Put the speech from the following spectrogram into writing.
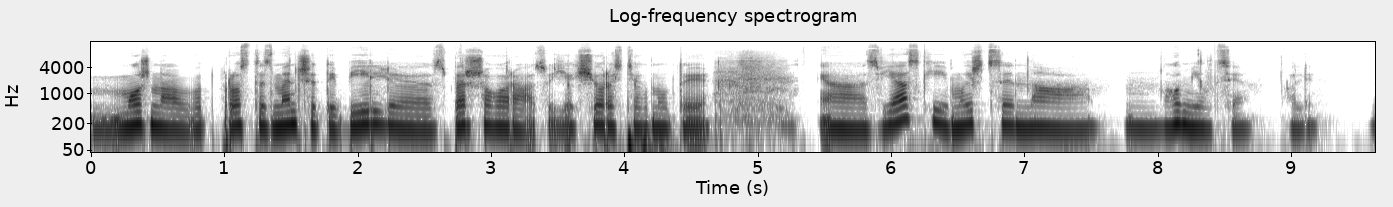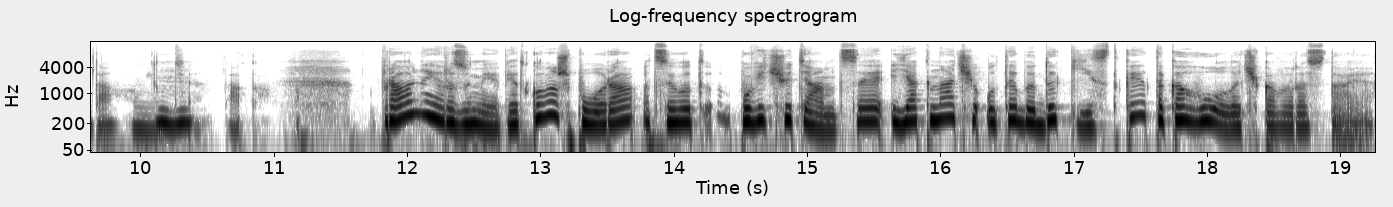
можна от просто зменшити біль е, з першого разу, якщо розтягнути зв'язки і мишці на гомілці. Да, гомілці. Угу. Так. Правильно я розумію, п'яткова шпора, це от по відчуттям, це як наче у тебе до кістки така голочка виростає.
